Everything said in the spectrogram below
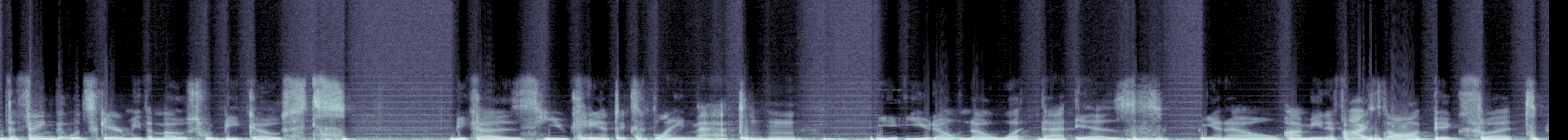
the thing that would scare me the most would be ghosts because you can't explain that. Mm-hmm. You, you don't know what that is. You know, I mean, if I saw a Bigfoot,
